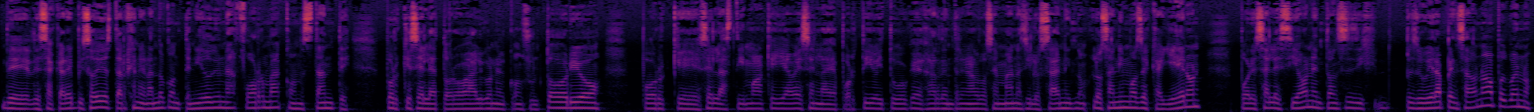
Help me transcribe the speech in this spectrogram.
de, sacar episodios, estar generando contenido de una forma constante, porque se le atoró algo en el consultorio, porque se lastimó aquella vez en la deportiva y tuvo que dejar de entrenar dos semanas y los ánimos, los ánimos decayeron por esa lesión, entonces pues hubiera pensado, no, pues bueno,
